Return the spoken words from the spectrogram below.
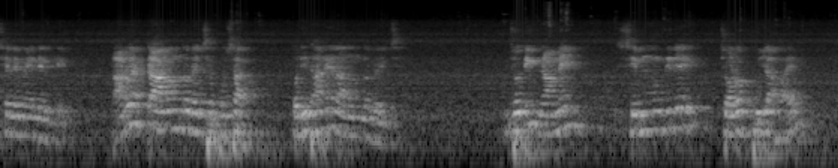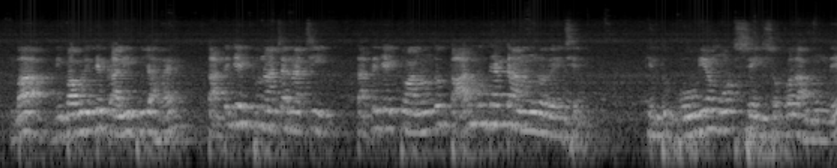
ছেলে মেয়েদেরকে, তারও একটা আনন্দ রয়েছে, পোশাক পরিধানের আনন্দ রয়েছে। যদি গ্রামে শিব মন্দিরে চড়ক পূজা হয় বা দীপাবলিতে কালী পূজা হয়, তাতে যে একটু নাচানাচি, তাতে যে একটু আনন্দ, তার মধ্যে একটা আনন্দ রয়েছে। কিন্তু গৌরীয় মঠ সেই সকল আনন্দে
